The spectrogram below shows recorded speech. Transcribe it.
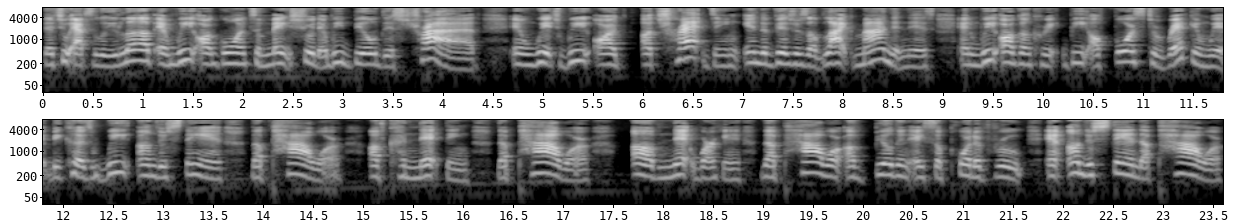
that you absolutely love. And we are going to make sure that we build this tribe in which we are attracting individuals of like mindedness. And we are going to be a force to reckon with because we understand the power of connecting, the power of networking, the power of building a supportive group, and understand the power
